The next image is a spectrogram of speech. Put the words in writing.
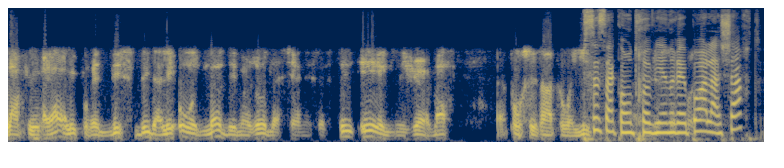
L'employeur, lui, pourrait décider d'aller au-delà des mesures de la CNSST et exiger un masque pour ses employés. Ça, ça contreviendrait pas à la charte?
